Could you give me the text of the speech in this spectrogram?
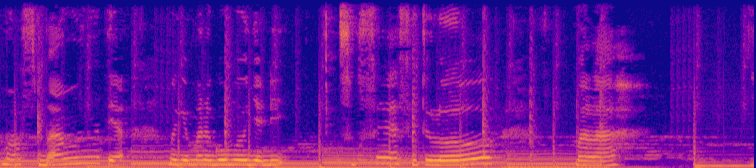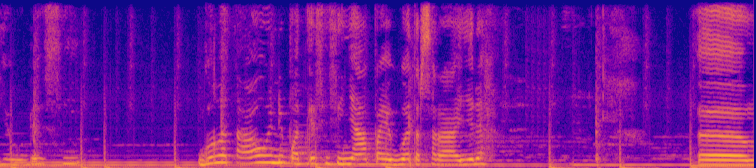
males banget ya? Bagaimana gue mau jadi sukses gitu loh. Malah ya udah sih. Gue nggak tahu ini podcast isinya apa ya gue terserah aja dah. Um,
